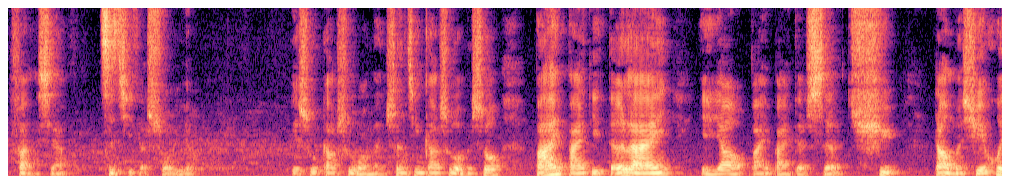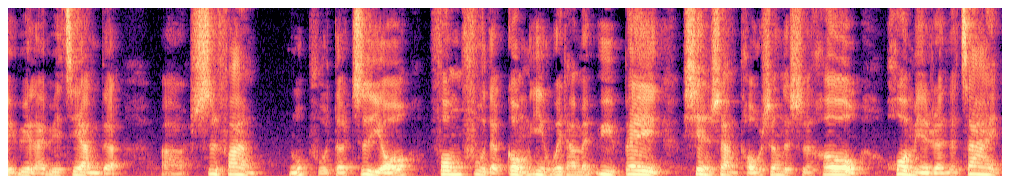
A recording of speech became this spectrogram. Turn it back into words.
放下自己的所有。耶稣告诉我们，圣经告诉我们说：白白的得来，也要白白的舍去。当我们学会越来越这样的啊，释放奴仆的自由，丰富的供应，为他们预备献上头生的时候，豁免人的债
